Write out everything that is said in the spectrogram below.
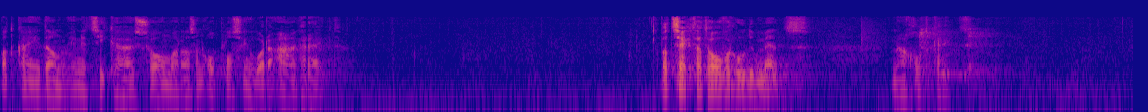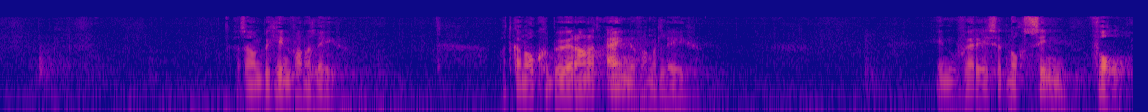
Wat kan je dan in het ziekenhuis zomaar als een oplossing worden aangereikt? Wat zegt dat over hoe de mens naar God kijkt? Dat is aan het begin van het leven. Wat kan ook gebeuren aan het einde van het leven? In hoeverre is het nog zinvol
